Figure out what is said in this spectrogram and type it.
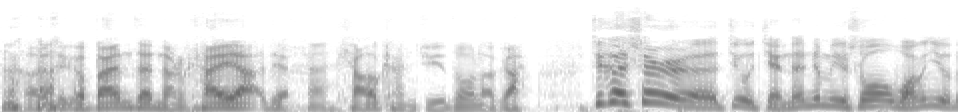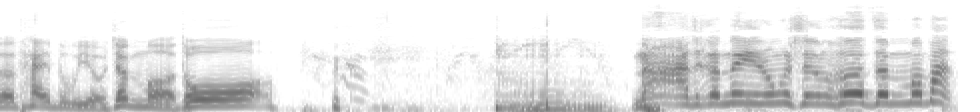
啊、这个班在哪儿开呀？这 调侃居多了，嘎。这个事儿就简单这么一说，网友的态度有这么多。那这个内容审核怎么办？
